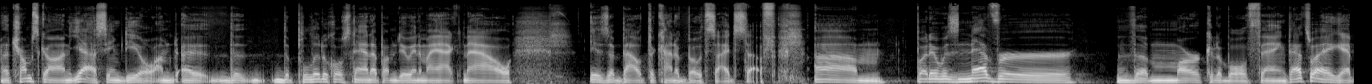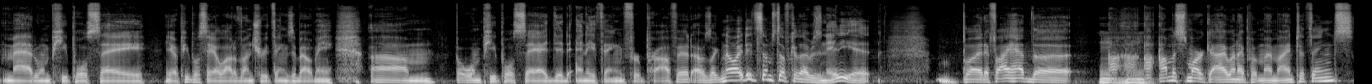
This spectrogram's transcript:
uh, Trump's gone. Yeah, same deal. I'm uh, the the political stand up I'm doing in my act now is about the kind of both side stuff. Um, but it was never the marketable thing. That's why I get mad when people say, you know, people say a lot of untrue things about me. Um, but when people say I did anything for profit, I was like, no, I did some stuff because I was an idiot. But if I had the I, I, I'm a smart guy when I put my mind to things.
